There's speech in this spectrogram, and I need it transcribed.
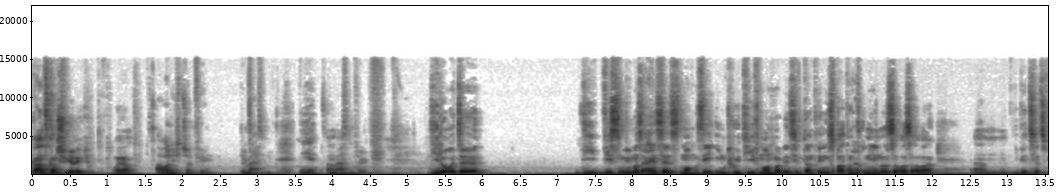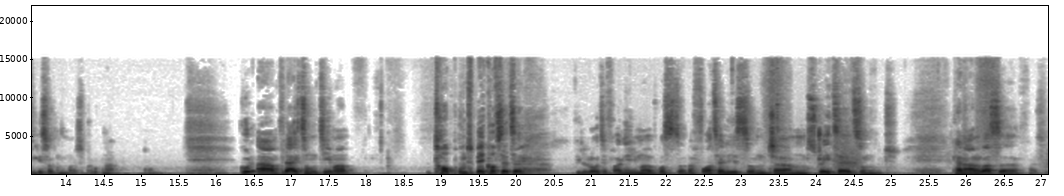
Ganz, ganz schwierig. Alter. Aber nicht zu empfehlen. Den meisten. Nee. Den meisten Fällen. Die Leute, die wissen, wie man es einsetzt, machen sie intuitiv manchmal, wenn sie mit einem Trainingspartner Ja. trainieren oder sowas, aber ähm, ich würde es jetzt, wie gesagt, niemals probieren. Ja. Gut, ähm, vielleicht zum Thema Top- und Backoff-Sätze. Viele Leute fragen ja immer, was der Vorteil ist und ähm, Straight Sets und keine Ahnung was. Äh, also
